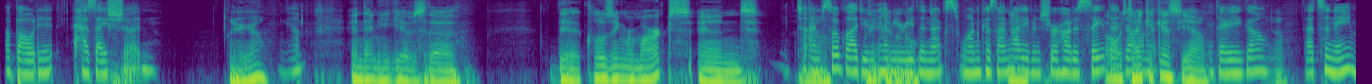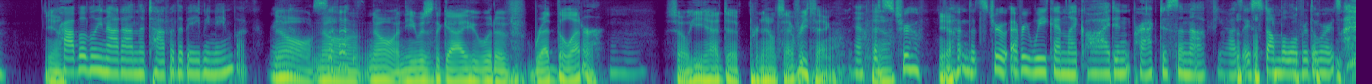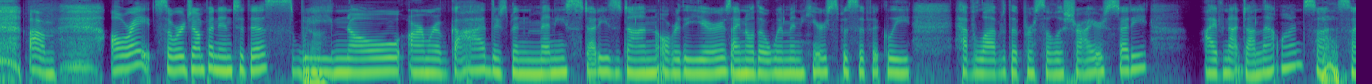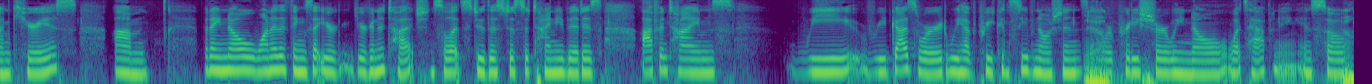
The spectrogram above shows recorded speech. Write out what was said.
about it as I should. There you go. Yep. And then he gives the the closing remarks and I'm uh, so glad you didn't have me read the next one because I'm not even sure how to say that, oh. Tychicus. Yeah. There you go. That's a name. Yeah. Probably not on the top of the baby name book. right No, now. no, no. And he was the guy who would have read the letter. Mm-hmm. So he had to pronounce everything. Yeah, that's true. Yeah. that's true. Every week I'm like, oh, I didn't practice enough, you know, as I stumble over the words. Um, all right. So we're jumping into this. We know armor of God. There's been many studies done over the years. I know the women here specifically have loved the Priscilla Shirer study. I've not done that one, so, so I'm curious. Um, but I know one of the things that you're you're going to touch, and so let's do this just a tiny bit. Is oftentimes we read God's word, we have preconceived notions, and we're pretty sure we know what's happening. And so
